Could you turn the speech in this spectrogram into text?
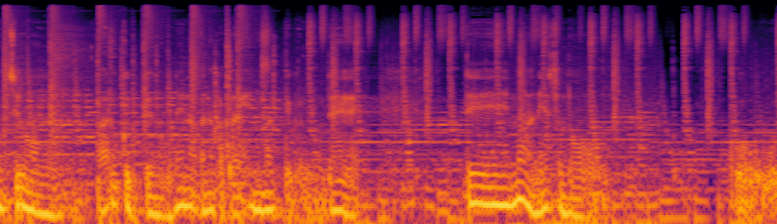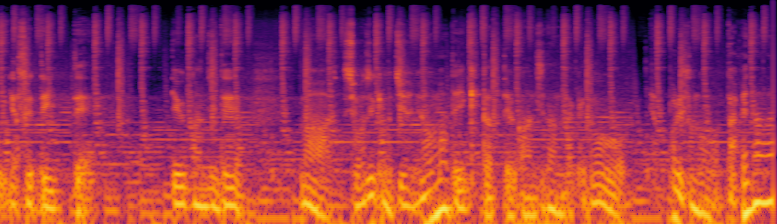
もちろん歩くっていうのもねなかなか大変になってくるのででまあねそのこう痩せていってっていう感じでまあ正直も寿命まで生きたっていう感じなんだけどやっぱりその食べな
